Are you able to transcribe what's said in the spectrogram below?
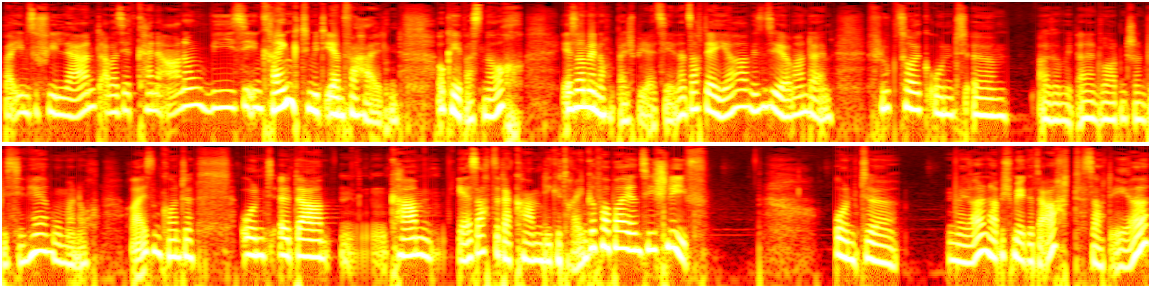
bei ihm so viel lernt, aber sie hat keine Ahnung, wie sie ihn kränkt mit ihrem Verhalten. Okay, was noch? Er soll mir noch ein Beispiel erzählen. Dann sagt er, ja, wissen Sie, wir waren da im Flugzeug und ähm, also mit anderen Worten schon ein bisschen her, wo man noch reisen konnte. Und äh, da kam, er sagte, da kamen die Getränke vorbei und sie schlief. Und äh, naja, dann habe ich mir gedacht, sagt er,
